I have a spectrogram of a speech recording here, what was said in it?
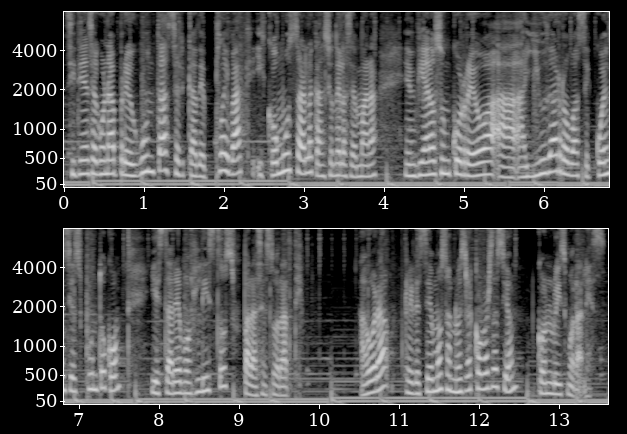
Si tienes alguna pregunta acerca de Playback y cómo usar la canción de la semana, envíanos un correo a ayuda.secuencias.com y estaremos listos para asesorarte. Ahora regresemos a nuestra conversación con Luis Morales.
